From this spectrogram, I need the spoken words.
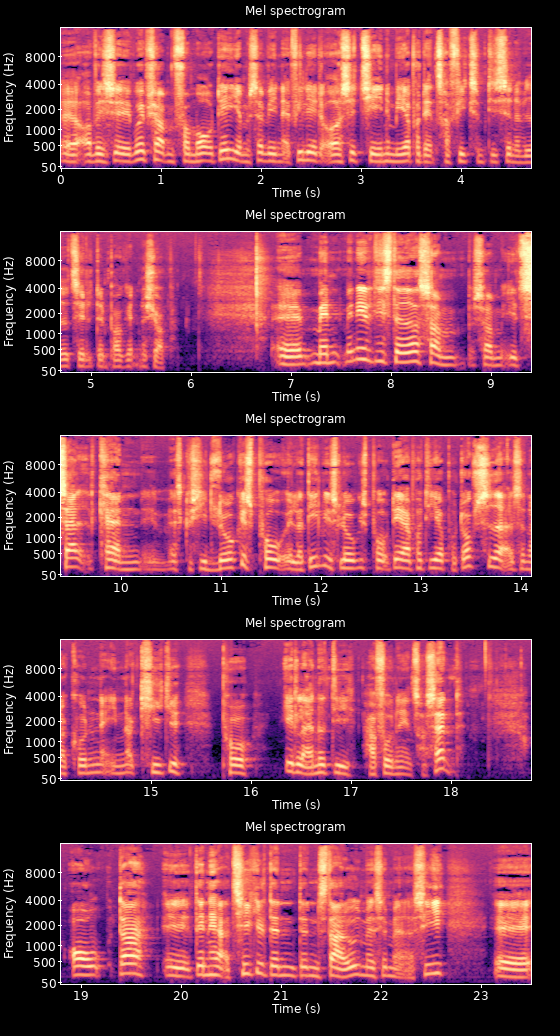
Øh, og hvis øh, webshoppen formår det, jamen, så vil en affiliate også tjene mere på den trafik, som de sender videre til den pågældende shop. Øh, men, men et af de steder, som, som et salg kan øh, hvad skal jeg sige, lukkes på, eller delvis lukkes på, det er på de her produktsider, altså når kunden er inde og kigge på et eller andet, de har fundet interessant. Og der, øh, den her artikel, den, den starter ud med simpelthen at sige, øh,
